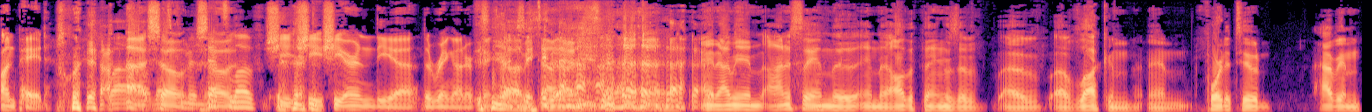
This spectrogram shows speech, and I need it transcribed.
unpaid. Wow. Uh, that's so, commitment. so That's love. she she she earned the uh, the ring on her finger. Yeah, let me tell yeah. and I mean, honestly, in the in the, all the things of of of luck and and fortitude, having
